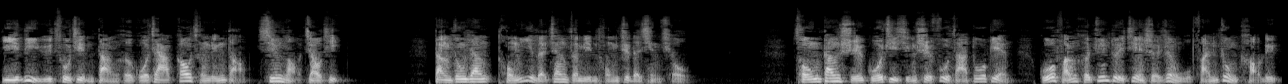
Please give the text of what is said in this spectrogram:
以利于促进党和国家高层领导新老交替。党中央同意了江泽民同志的请求。从当时国际形势复杂多变、国防和军队建设任务繁重考虑，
